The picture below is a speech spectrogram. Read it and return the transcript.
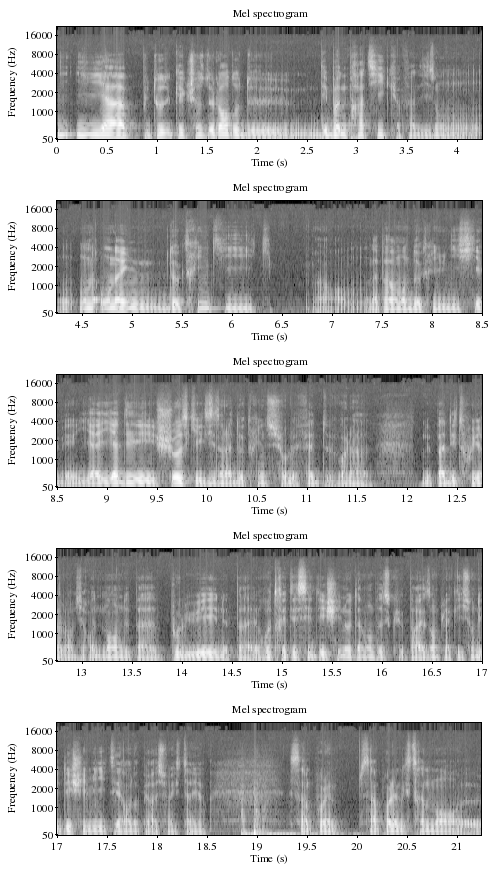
il y a plutôt quelque chose de l'ordre de, des bonnes pratiques. Enfin, disons, on, a une doctrine qui. on n'a pas vraiment de doctrine unifiée, mais il y, a, des choses qui existent dans la doctrine sur le fait de voilà, ne pas détruire l'environnement, ne pas polluer, ne pas retraiter ses déchets, notamment parce que, par exemple, la question des déchets militaires en opération extérieure, c'est un problème, c'est un problème extrêmement euh,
